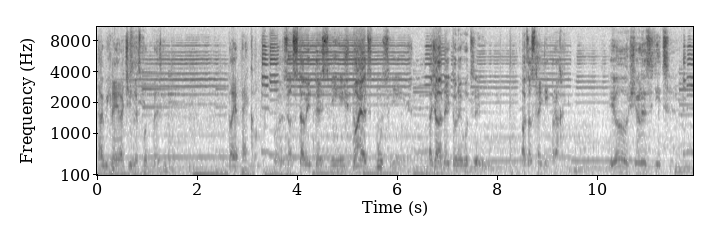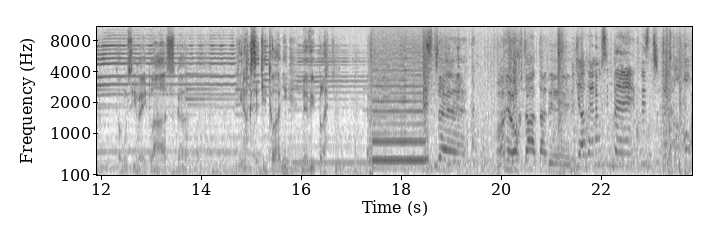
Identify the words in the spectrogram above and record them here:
tak bych nejradši vlez pod peří. To je peklo. Zastavit nesmíš, dojet musíš a žádnej to neocení. A za stejný prachy. Jo, železnice, to musí být láska. Jinak se ti to ani nevyplatí. Mistře! On mě lochtá tady. Teď já tady nemusím být, mistře. Oh.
